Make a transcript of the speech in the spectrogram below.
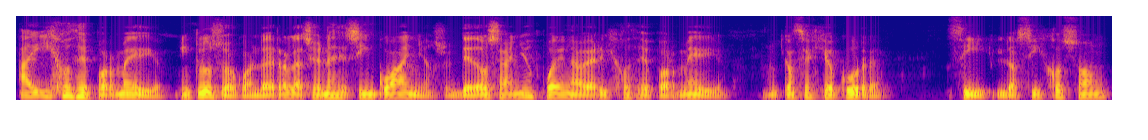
hay hijos de por medio. Incluso cuando hay relaciones de 5 años, de 2 años, pueden haber hijos de por medio. Entonces, ¿qué ocurre? Sí, los hijos son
